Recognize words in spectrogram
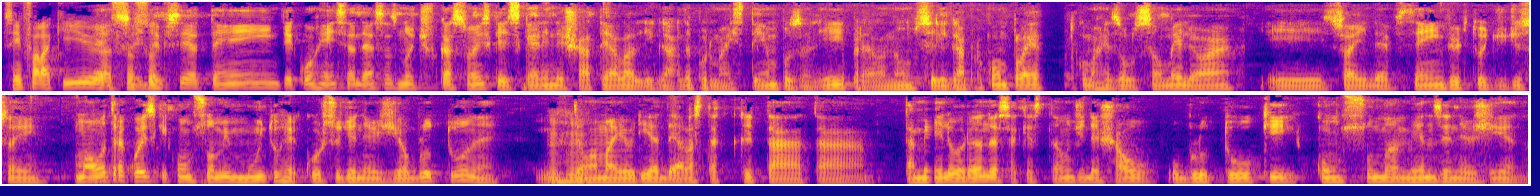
Sem falar que é, a Samsung... Isso deve ser até em decorrência dessas notificações que eles querem deixar a tela ligada por mais tempos ali, para ela não se ligar por completo, com uma resolução melhor. E isso aí deve ser em virtude disso aí. Uma outra coisa que consome muito recurso de energia é o Bluetooth, né? Então uhum. a maioria delas está tá, tá, tá melhorando essa questão de deixar o, o Bluetooth que consuma menos energia. Né?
